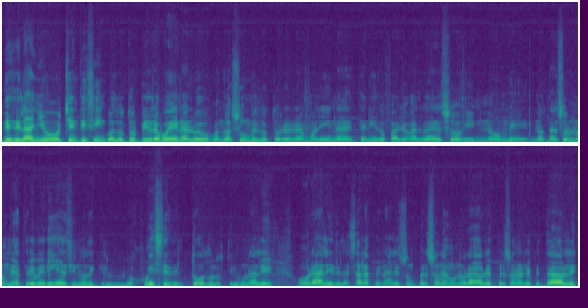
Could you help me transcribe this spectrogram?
desde el año 85 al doctor Piedrabuena, luego cuando asume el doctor Herrera Molina, he tenido fallos adversos y no, me, no tan solo no me atrevería, sino de que los jueces de todos los tribunales orales de las salas penales son personas honorables, personas respetables.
